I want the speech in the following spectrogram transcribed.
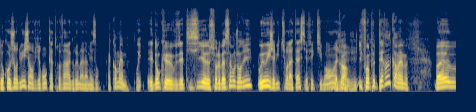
Donc aujourd'hui, j'ai environ 80 agrumes à la maison. Ah quand même? Oui. Et donc euh, vous êtes ici euh, sur le bassin aujourd'hui? Oui, oui, j'habite sur la Teste, effectivement. D'accord. Je- Il faut un peu de terrain quand même. Bah, euh,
